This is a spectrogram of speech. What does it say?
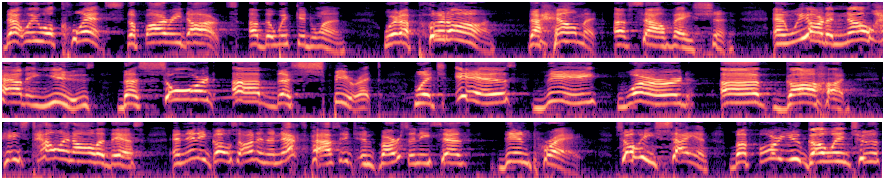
that we will quench the fiery darts of the wicked one. We're to put on the helmet of salvation. And we are to know how to use the sword of the Spirit, which is the Word of God. He's telling all of this. And then he goes on in the next passage in verse and he says, then pray. So he's saying, before you go into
